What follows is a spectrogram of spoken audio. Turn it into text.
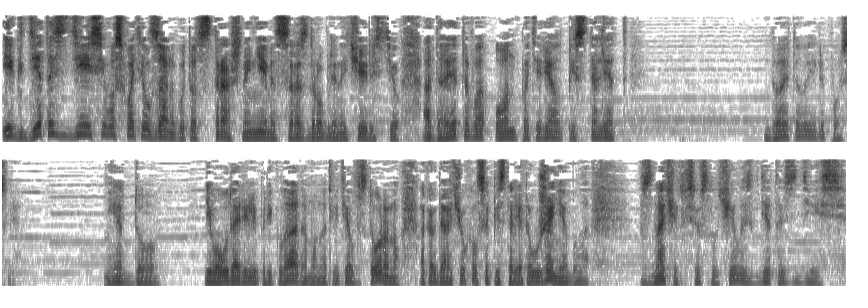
и где-то здесь его схватил за ногу тот страшный немец с раздробленной челюстью, а до этого он потерял пистолет — до этого или после? Нет, до. Его ударили прикладом, он отлетел в сторону, а когда очухался, пистолета уже не было. Значит, все случилось где-то здесь.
